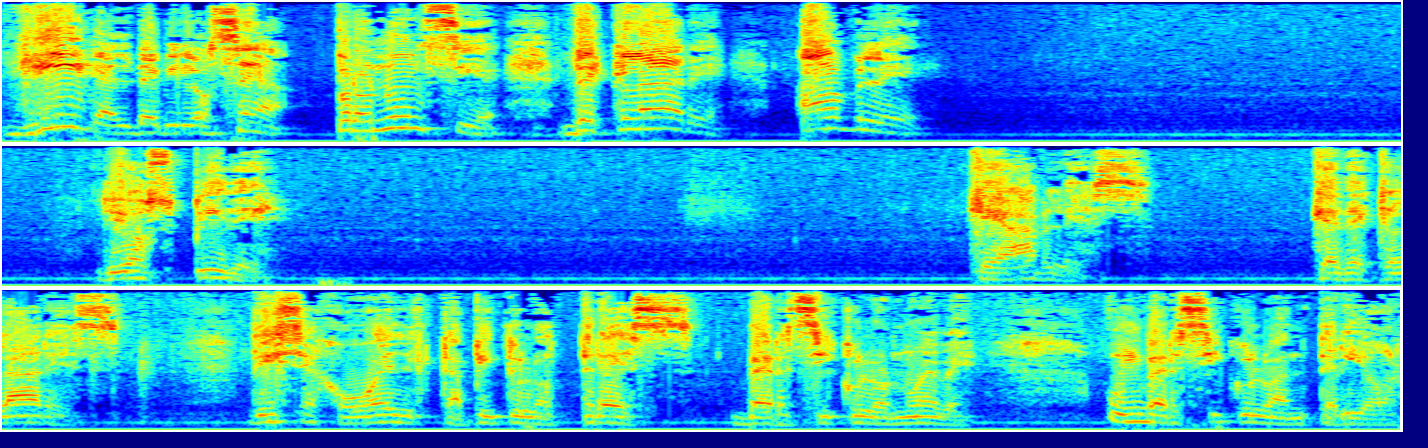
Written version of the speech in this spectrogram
diga el débil, o sea, pronuncie, declare, hable. Dios pide que hables, que declares. Dice Joel capítulo 3, versículo 9, un versículo anterior.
